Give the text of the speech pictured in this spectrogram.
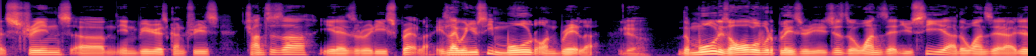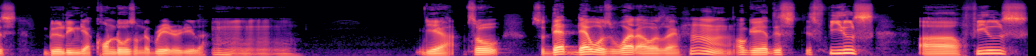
uh, strains um, in various countries, chances are it has already spread. lah. It's like when you see mold on bread. lah Yeah. the mold is all over the place already. It's just the ones that you see are the ones that are just building their condos on the bread already. lah. Mm, mm, mm, mm. Yeah. So so that that was what I was like, hmm, okay, this this feels uh feels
